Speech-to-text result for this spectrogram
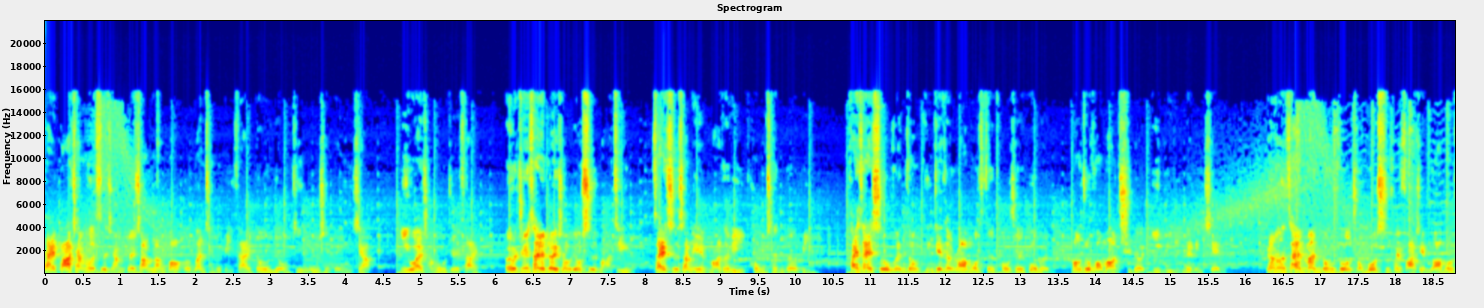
在八强和四强对上狼堡和曼城的比赛都有惊无险的赢下，意外闯入决赛。而决赛的对手又是马竞，再次上演马德里同城德比。开赛十五分钟，凭借着 Ramos 的头锤破门，帮助皇马取得一比零的领先。然而在慢动作重播时，会发现 Ramos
